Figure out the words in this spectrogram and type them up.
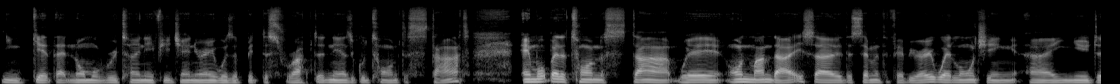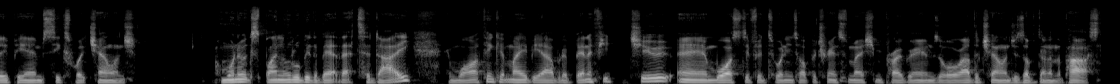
you can get that normal routine if your January was a bit disrupted. Now's a good time to start. And what better time to start? We're on Monday, so the 7th of February, we're launching a new DPM six week challenge. I want to explain a little bit about that today and why I think it may be able to benefit you and why it's different to any type of transformation programs or other challenges I've done in the past.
